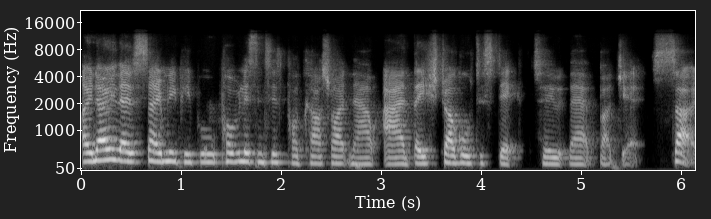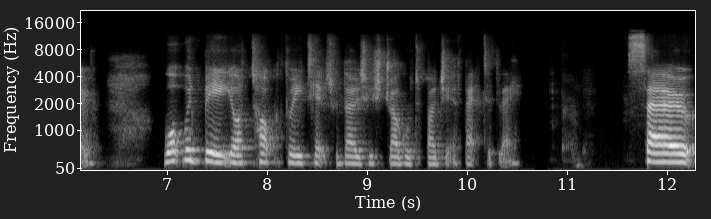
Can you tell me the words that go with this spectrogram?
I know there's so many people probably listening to this podcast right now and they struggle to stick to their budget. So what would be your top three tips for those who struggle to budget effectively? So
